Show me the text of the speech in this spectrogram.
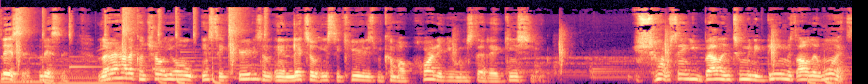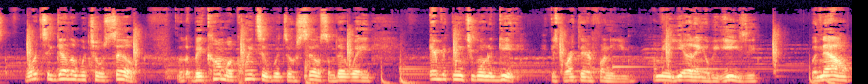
Listen, listen. Learn how to control your insecurities and, and let your insecurities become a part of you instead of against you. You know what I'm saying? You battling too many demons all at once. Work together with yourself. Become acquainted with yourself so that way everything that you want to get is right there in front of you. I mean, yeah, it ain't gonna be easy. But now,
